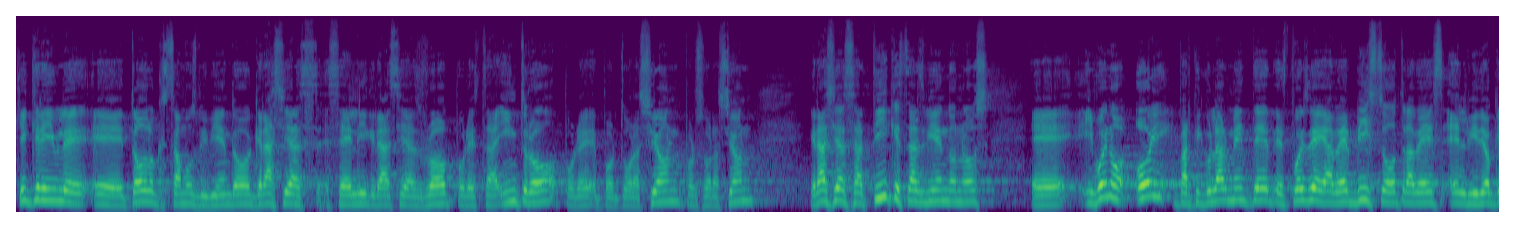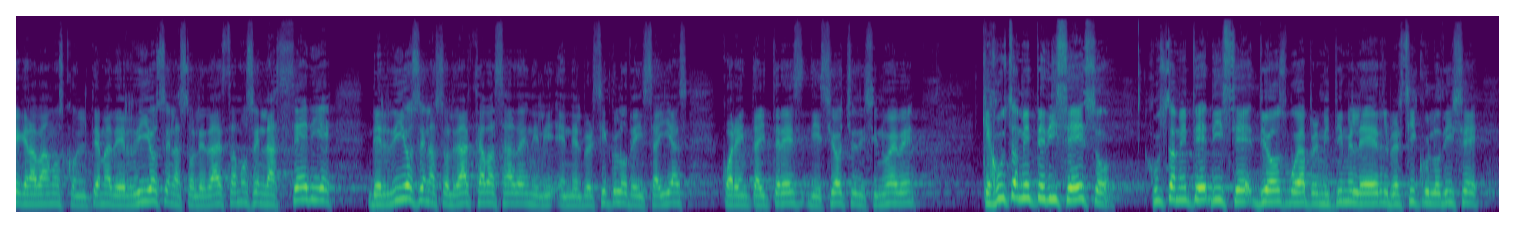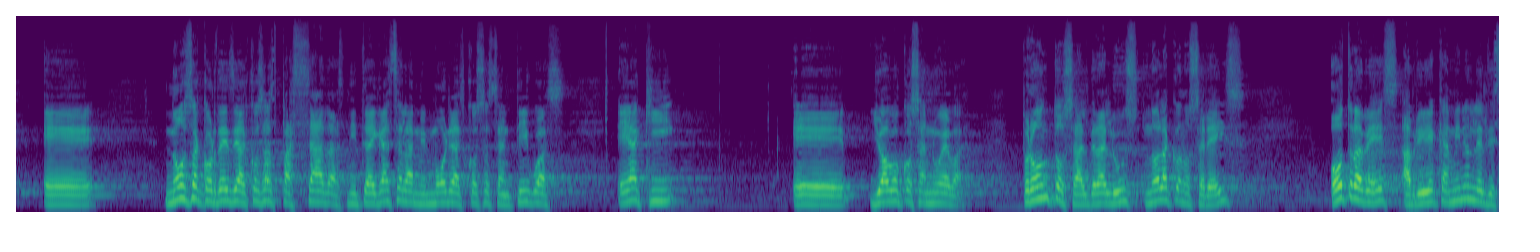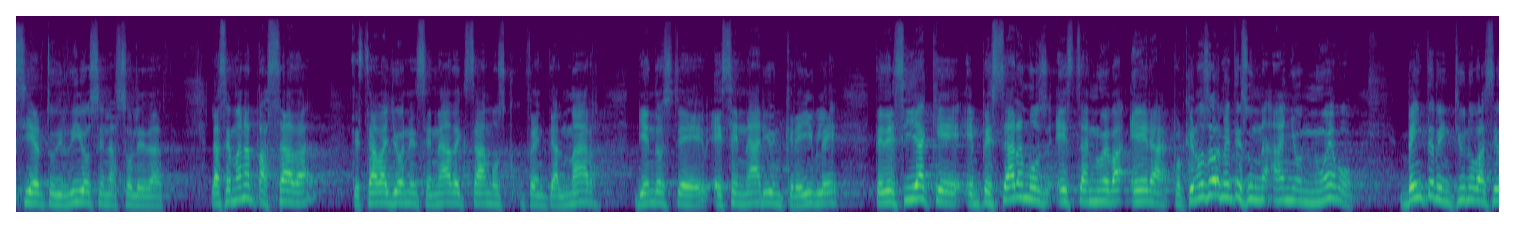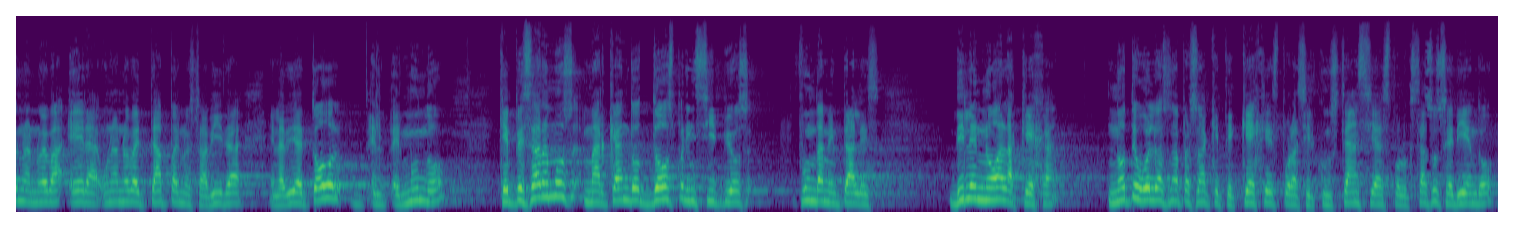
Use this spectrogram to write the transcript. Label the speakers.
Speaker 1: Qué increíble eh, todo lo que estamos viviendo. Gracias, Celi, gracias, Rob, por esta intro, por, eh, tu oración, por su oración. Gracias a ti que estás viéndonos. Eh, y bueno, hoy particularmente, después de haber visto otra vez el video que grabamos con el tema de ríos en la soledad, estamos en la serie de ríos en la soledad, está basada en el, en el versículo de Isaías 43, 18, 19, que justamente dice eso. Justamente dice Dios, voy a permitirme leer el versículo, dice, eh, no os acordéis de las cosas pasadas, ni traigáis a la memoria las cosas antiguas. He aquí, eh, yo hago cosa nueva. Pronto saldrá luz, no la conoceréis. Otra vez abriré camino en el desierto y ríos en la soledad. La semana pasada, que estaba yo en Ensenada, estábamos frente al mar, viendo este escenario increíble, te decía que empezáramos esta nueva era, porque no solamente es un año nuevo, 2021 va a ser una nueva era, una nueva etapa en nuestra vida, en la vida de todo el, mundo, que empezáramos marcando dos principios fundamentales. Dile no a la queja, no te vuelvas una persona que te quejes por las circunstancias, por lo que está sucediendo,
